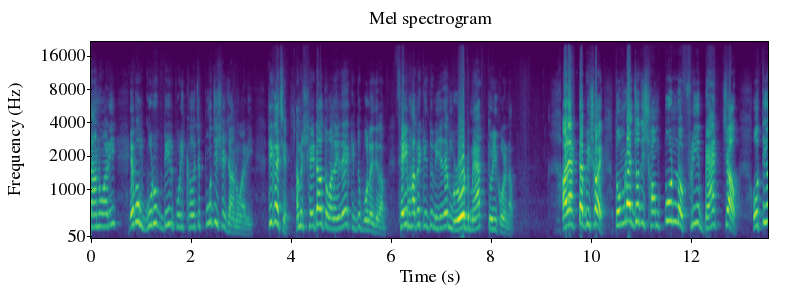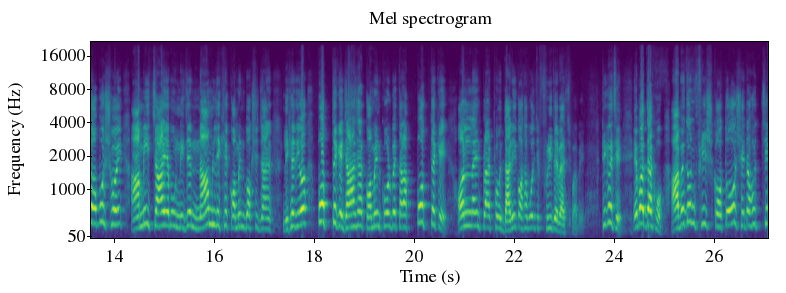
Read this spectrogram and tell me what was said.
জানুয়ারি এবং গ্রুপ ডির পরীক্ষা হচ্ছে পঁচিশে জানুয়ারি। ঠিক আছে? আমি সেটাও তোমাদের কিন্তু বলে দিলাম। সেইভাবে কিন্তু নিজেদের রোড ম্যাপ তৈরি করে নাও। আর একটা বিষয়, তোমরা যদি সম্পূর্ণ ফ্রি ব্যাচ চাও, অতি অবশ্যই আমি চাই এবং নিজের নাম লিখে কমেন্ট বক্সে লিখে দিও। প্রত্যেকে যারা যারা কমেন্ট করবে, তারা প্রত্যেকে অনলাইন প্ল্যাটফর্মে দাঁড়িয়ে কথা বলছে ফ্রিতে ব্যাচ পাবে। ঠিক আছে? এবার দেখো, আবেদন ফিস কত? সেটা হচ্ছে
